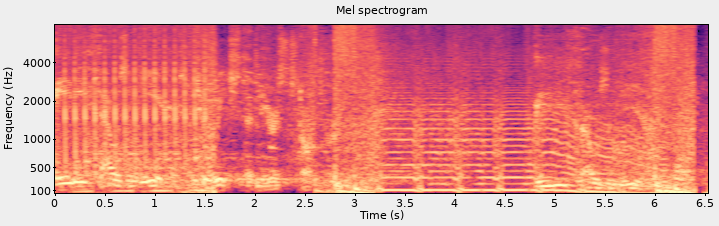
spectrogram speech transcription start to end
80,000 years to reach the nearest star. 80,000 years.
